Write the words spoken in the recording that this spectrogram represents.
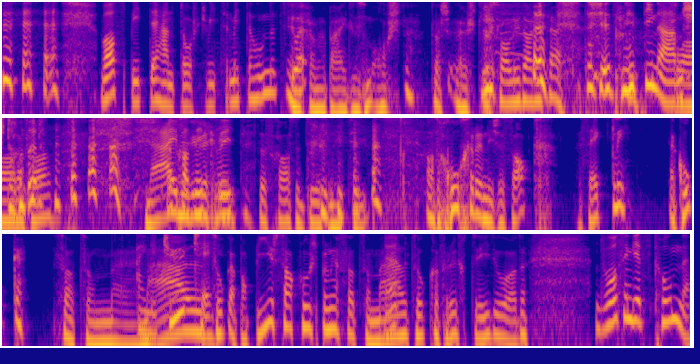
Was bitte haben die Ostschweizer mit den Hunden zu tun? Ja, kommen beide aus dem Osten. Das ist östliche Solidarität. Das ist jetzt nicht dein Ernst, Klar, oder? klar. Nein, kann's natürlich nicht nicht, Das kann es natürlich nicht sein. Also Kuchern ist ein Sack, ein Säckli, ein Gucke, so zum äh, Mehl, Tüte. Zucker, Papiersack ursprünglich, so zum Mehl, Ja. Zucker, Früchte rein oder? Und wo sind jetzt die Hunde?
